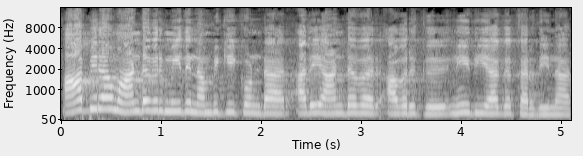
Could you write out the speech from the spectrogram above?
ஆபிராம் ஆண்டவர் மீது நம்பிக்கை கொண்டார். அதை ஆண்டவர் அவருக்கு நீதியாக கருதினார்.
